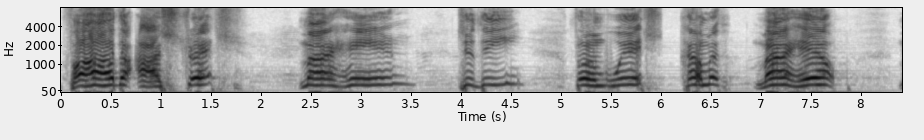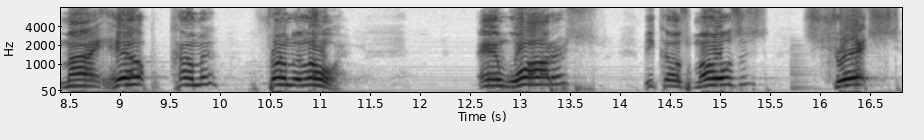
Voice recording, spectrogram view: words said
Father, I stretch my hand to thee from which cometh my help. My help cometh from the Lord. And waters, because Moses stretched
